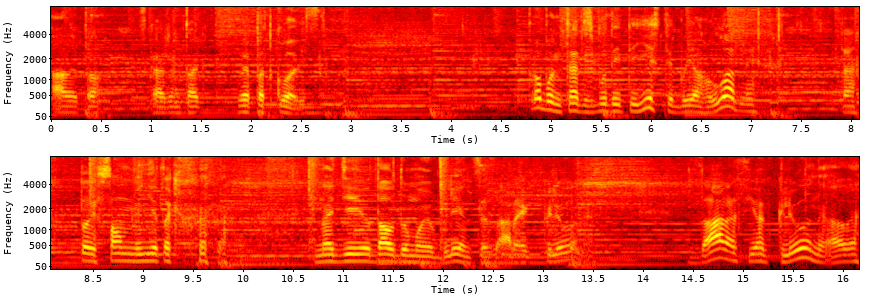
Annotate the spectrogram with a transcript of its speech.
Але то, скажімо так, випадковість. Пробуємо, треба десь буде йти їсти, бо я голодний. Та той сам мені так надію дав, думаю, блін, це зараз як клюне. Зараз як клюне, але.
